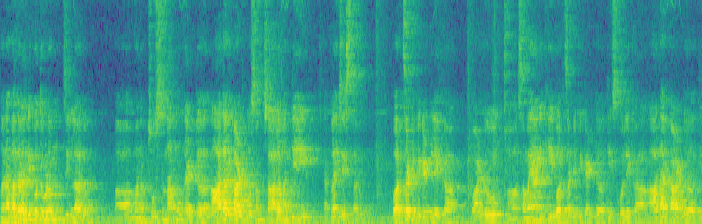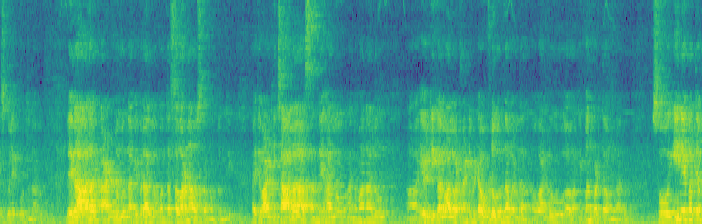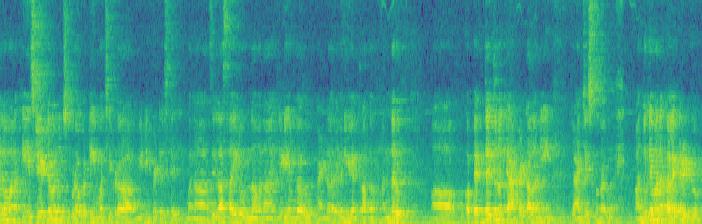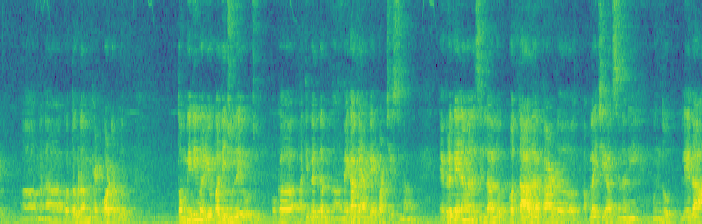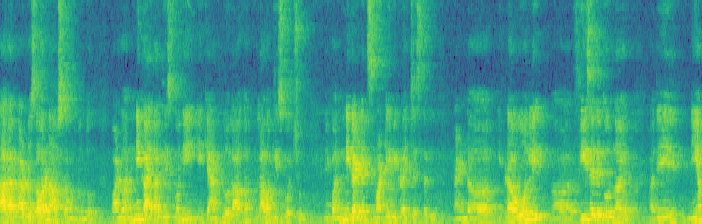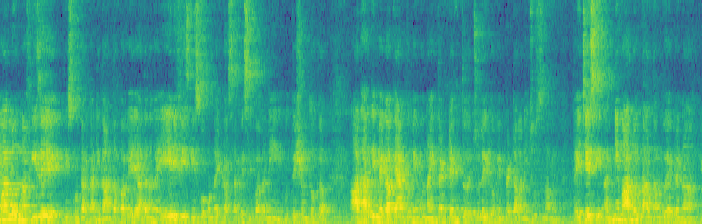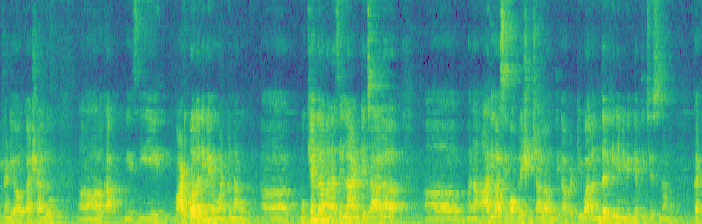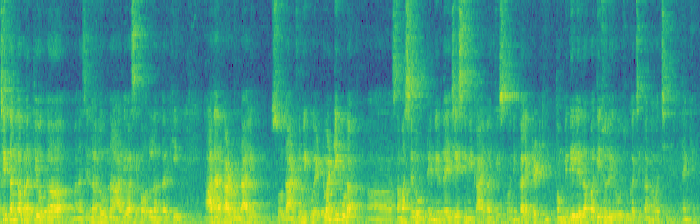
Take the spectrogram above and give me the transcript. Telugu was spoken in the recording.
మన భద్రాద్రి కొత్తగూడెం జిల్లాలో మనం చూస్తున్నాము దట్ ఆధార్ కార్డు కోసం చాలామంది అప్లై చేస్తారు. బర్త్ సర్టిఫికేట్ లేక వాళ్ళు సమయానికి బర్త్ సర్టిఫికేట్ తీసుకోలేక ఆధార్ కార్డ్ తీసుకోలేకపోతున్నారు. లేదా ఆధార్ కార్డులో ఉన్న వివరాల్లో కొంత సవరణ అవసరం ఉంటుంది. అయితే వాళ్ళకి చాలా సందేహాలు అనుమానాలు ఎవరికి కలవాలో అట్లాంటివి డౌట్లో ఉన్న వల్ల వాళ్ళు ఇబ్బంది పడుతూ ఉన్నారు. సో ఈ నేపథ్యంలో మనకి స్టేట్ లెవెల్ నుంచి కూడా ఒక టీం వచ్చి ఇక్కడ మీటింగ్ పెట్టేస్తే మన జిల్లా స్థాయిలో ఉన్న మన ఈడిఎం గారు అండ్ రెవెన్యూ యంత్రాంగం అందరూ ఒక పెద్ద ఎత్తున క్యాంప్ పెట్టాలని ప్లాన్ చేసుకున్నారు అందుకే మన కలెక్టరేట్లో మన కొత్తగూడెం హెడ్ క్వార్టర్లో తొమ్మిది మరియు పది జూలై రోజు ఒక అతిపెద్ద మెగా క్యాంప్ ఏర్పాటు చేస్తున్నాము. ఎవరికైనా మన జిల్లాలో కొత్త ఆధార్ కార్డ్ అప్లై చేయాల్సినని ఉందో లేదా ఆధార్ కార్డులో సవరణ అవసరం ఉంటుందో వాళ్ళు అన్ని కాగితాలు తీసుకొని ఈ క్యాంప్లో లాభం లాభం తీసుకోవచ్చు. మీకు అన్ని గైడెన్స్ మా టీం ఇక్కడ ఇచ్చేస్తుంది. అండ్ ఇక్కడ ఓన్లీ ఫీజు ఏదైతే ఉన్నాయో అది నియమాల్లో ఉన్న ఫీజే తీసుకుంటారు కానీ దాని తప్ప వేరే అదనంగా ఏది ఫీజు తీసుకోకుండా ఇక్కడ సర్వీస్ ఇవ్వాలని ఉద్దేశంతో ఆధార్ది మెగా క్యాంప్ మేము నైన్త్ అండ్ టెన్త్ జూలైలో మేము పెట్టాలని చూస్తున్నాము. దయచేసి అన్ని మార్మల్ ప్రాంతంలో ఎవరైనా ఇట్లాంటి అవకాశాలు ఈ వాడుకోవాలని మేము అంటున్నాము. ముఖ్యంగా మన జిల్లా అంటే చాలా మన ఆదివాసీ పాపులేషన్ చాలా ఉంది కాబట్టి వాళ్ళందరికీ నేను విజ్ఞప్తి చేస్తున్నాను. ఖచ్చితంగా ప్రతి ఒక్క మన జిల్లాలో ఉన్న ఆదివాసీ పౌరులందరికీ ఆధార్ కార్డు ఉండాలి. సో దాంట్లో మీకు ఎటువంటి కూడా సమస్యలు ఉంటే మీరు దయచేసి మీ కాగితాలు తీసుకొని కలెక్టరేట్కి తొమ్మిది లేదా పది జూలై రోజు ఖచ్చితంగా వచ్చింది థ్యాంక్ యూ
